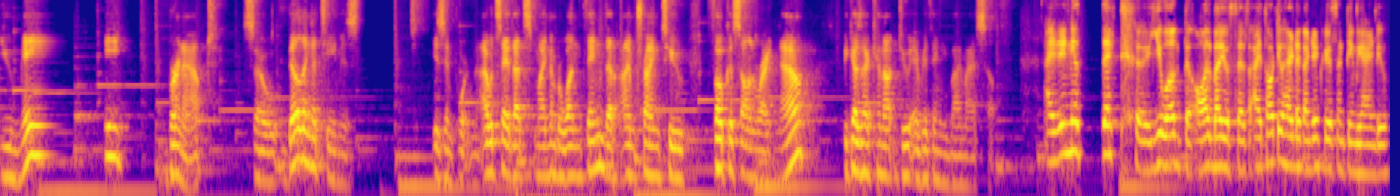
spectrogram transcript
you may burn out. So, building a team is is important. I would say that's my number one thing that I'm trying to focus on right now because I cannot do everything by myself. I didn't know that uh, you worked all by yourself. I thought you had a content creation team behind you.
